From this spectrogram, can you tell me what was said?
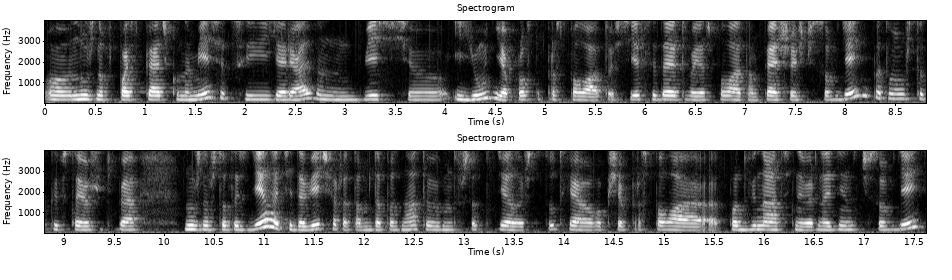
нужно впасть в пячку на месяц, и я реально весь июнь я просто проспала. То есть если до этого я спала там 5-6 часов в день, потому что ты встаешь, у тебя нужно что-то сделать, и до вечера, там, допоздна ты что-то делаешь. Тут я вообще проспала по 12, наверное, 11 часов в день.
